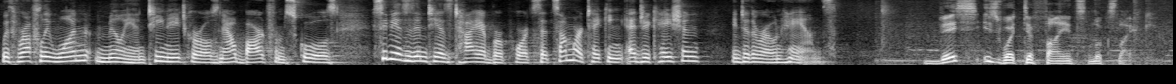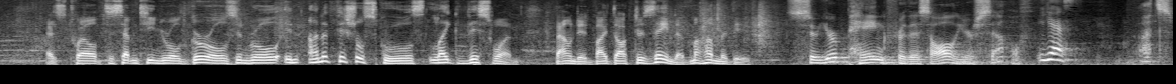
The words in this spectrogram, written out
With roughly 1 million teenage girls now barred from schools, CBS's Imtiaz Tyab reports that some are taking education into their own hands. This is what defiance looks like. As 12 to 17 year old girls enroll in unofficial schools like this one, founded by Dr. Zainab Mohammadi. So you're paying for this all yourself? Yes. That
